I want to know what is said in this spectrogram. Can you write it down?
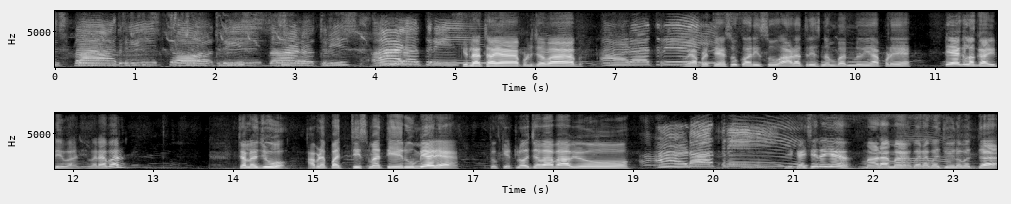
ચોત્રીસ પાંત્રીસ છત્રીસ સાડત્રીસ આડત્રીસ. કેટલા થયા આપણો જવાબ? હવે આપણે ત્યાં શું કરીશું? આડત્રીસ નંબરની આપણે ટેગ લગાવી દેવાની બરાબર? ચાલો જુઓ આપણે પચીસમાં તેર ઉમેર્યા તો કેટલો જવાબ આવ્યો? દેખાય છે ને અહીંયા? માળામાં બરાબર જોઈ લો બધા.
